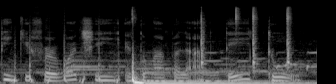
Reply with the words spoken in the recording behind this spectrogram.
Thank you for watching. Ito nga pala ang day 2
